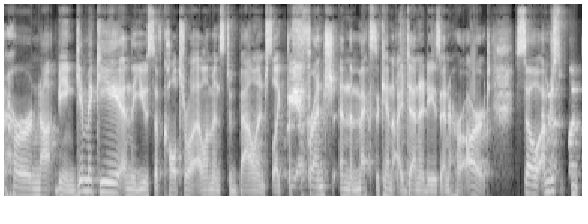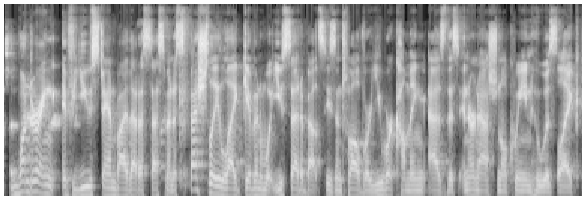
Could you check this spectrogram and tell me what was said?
her not being gimmicky and the use of cultural elements to balance like the Yeah. French and the Mexican identities in her art. So I'm just wondering if you stand by that assessment, especially like given what you said about season 12, where you were coming as this international queen who was like,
